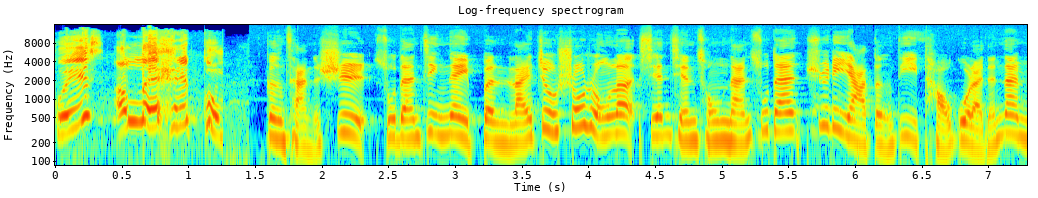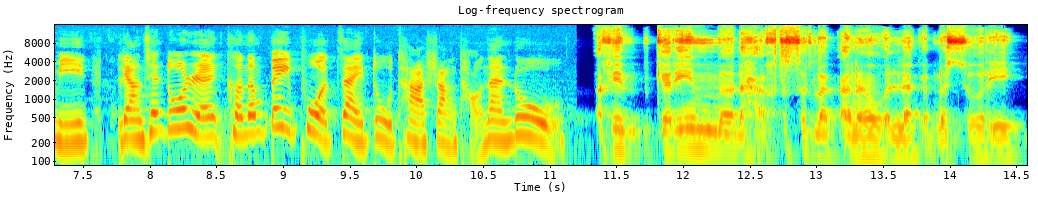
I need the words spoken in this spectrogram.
كويس الله يحرقكم 更惨的是，苏丹境内本来就收容了先前从南苏丹、叙利亚等地逃过来的难民，两千多人可能被迫再度踏上逃难路。أخي كريم رح أختصر لك أنا وأقول لك إنه السوري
